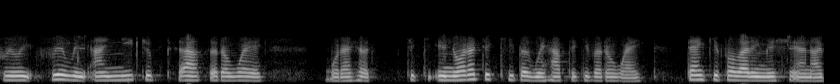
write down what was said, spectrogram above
freely. Freely, I need to pass it away. What I had to, in order to keep it, we have to give it away. Thank you for letting me share, and I.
